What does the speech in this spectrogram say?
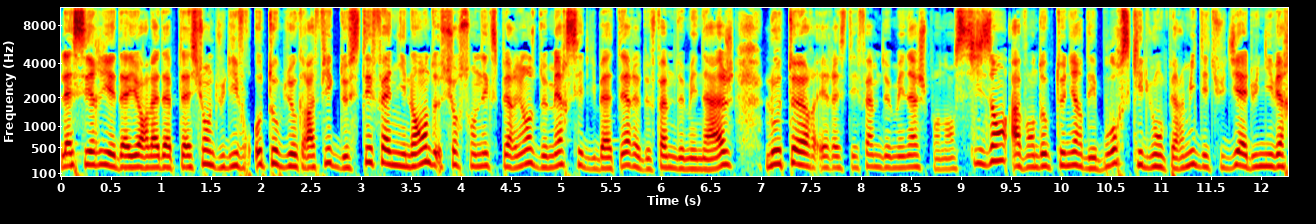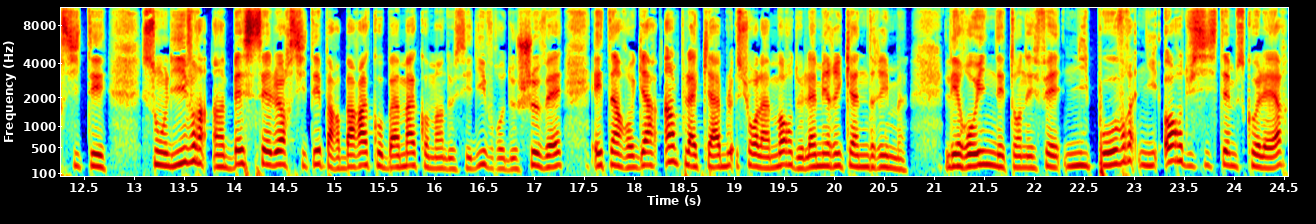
La série est d'ailleurs l'adaptation du livre autobiographique de Stéphanie Land sur son expérience de mère célibataire et de femme de ménage. L'auteur est resté femme de ménage pendant six ans avant d'obtenir des bourses qui lui ont permis d'étudier à l'université. Son livre, un best-seller cité par Barack Obama comme un de ses livres de chevet, est un regard implacable sur la mort de l'American Dream. L'héroïne n'est en effet ni pauvre ni hors du système scolaire.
